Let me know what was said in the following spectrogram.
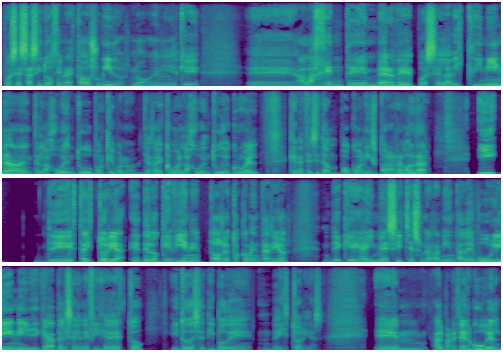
pues esa situación en Estados Unidos, ¿no? En el que eh, a la gente en verde pues se la discrimina entre la juventud, porque bueno, ya sabéis cómo es la juventud de cruel, que necesita un poco anís para regoldar. Y de esta historia es de lo que viene todos estos comentarios de que iMessage es una herramienta de bullying y de que Apple se beneficia de esto y todo ese tipo de, historias. Em, al parecer Google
